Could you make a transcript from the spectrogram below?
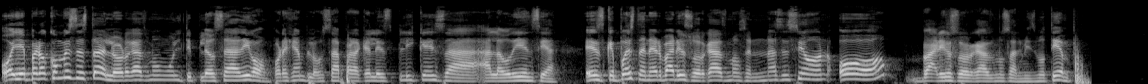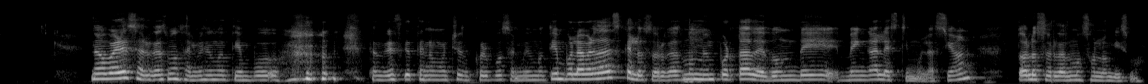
Oye, pero ¿cómo es esto del orgasmo múltiple? O sea, digo, por ejemplo, o sea, para que le expliques a, a la audiencia, es que puedes tener varios orgasmos en una sesión o varios orgasmos al mismo tiempo. No, varios orgasmos al mismo tiempo. Tendrías que tener muchos cuerpos al mismo tiempo. La verdad es que los orgasmos, no importa de dónde venga la estimulación, todos los orgasmos son lo mismo.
